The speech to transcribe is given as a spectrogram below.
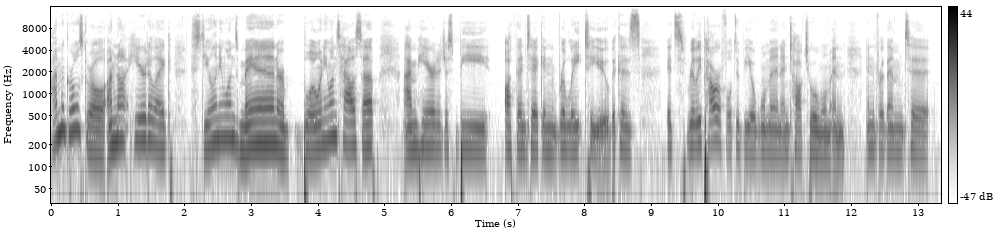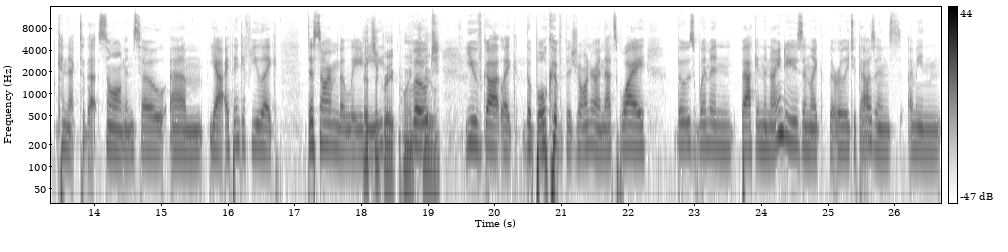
I'm a girl's girl. I'm not here to like steal anyone's man or blow anyone's house up. I'm here to just be authentic and relate to you because it's really powerful to be a woman and talk to a woman and for them to connect to that song. And so, um, yeah, I think if you like disarm the lady That's a great point, vote, too. you've got like the bulk of the genre and that's why those women back in the 90s and like the early 2000s i mean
